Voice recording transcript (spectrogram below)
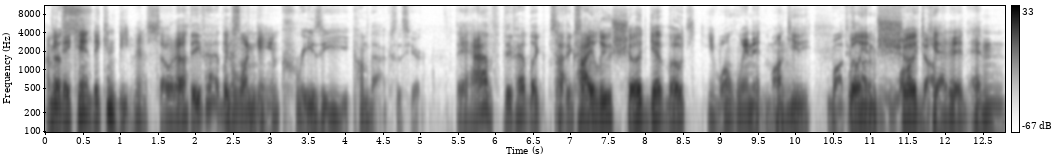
I mean, they can they can beat Minnesota. They've had In like a one game. crazy comebacks this year. They have. They've had like I Ty, think Ty Lue should get votes. He won't win it. Mm-hmm. Monty Monty's Williams should up. get it, and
